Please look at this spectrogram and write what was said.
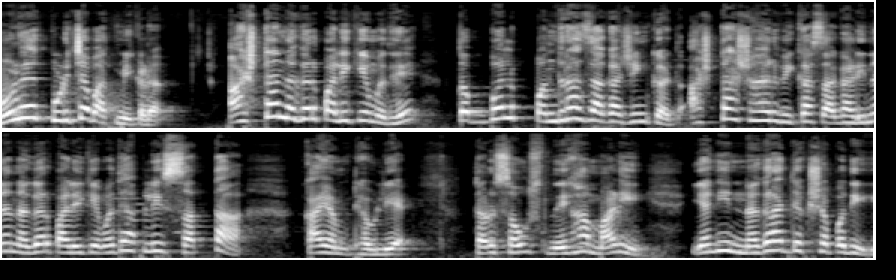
वळूयात पुढच्या बातमीकडं. आष्टा नगरपालिकेमध्ये तब्बल पंधरा जागा जिंकत आष्टा शहर विकास आघाडीनं नगरपालिकेमध्ये आपली सत्ता कायम ठेवली आहे. तर सौ स्नेहा माळी यांनी नगराध्यक्षपदी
